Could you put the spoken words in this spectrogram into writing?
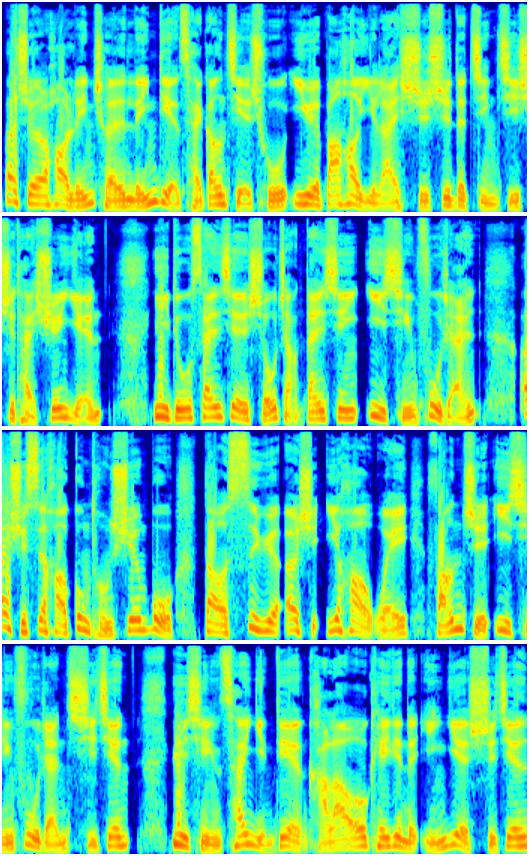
二十二号凌晨零点才刚解除一月八号以来实施的紧急事态宣言。一都三县首长担心疫情复燃，二十四号共同宣布，到四月二十一号为防止疫情复燃期间，预请餐饮店、卡拉 OK 店的营业时间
